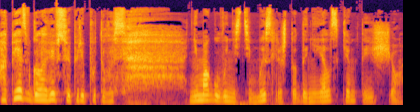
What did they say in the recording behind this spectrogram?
Опять в голове все перепуталось. Не могу вынести мысли, что Даниэл с кем-то еще.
